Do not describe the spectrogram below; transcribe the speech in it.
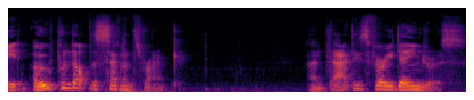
It opened up the seventh rank, and that is very dangerous.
